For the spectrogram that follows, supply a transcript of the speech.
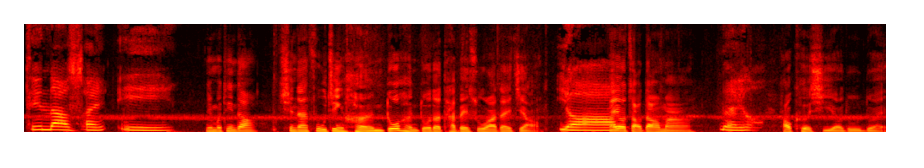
听到声音。你有没有听到？现在附近很多很多的台北树蛙在叫。有。还有找到吗？没有。好可惜哦，对不对？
